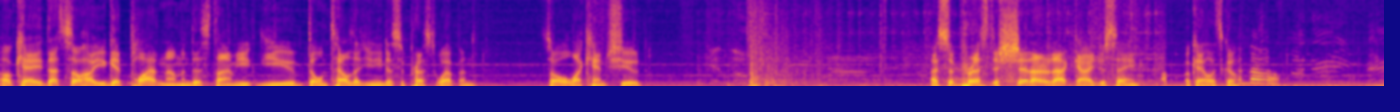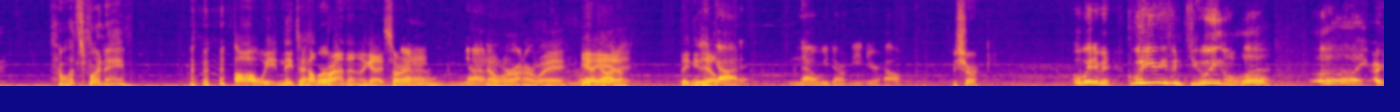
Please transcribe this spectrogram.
Okay, that's so how you get platinum. And this time, you you don't tell that you need a suppressed weapon, so Ola can't shoot. I suppressed the shit out of that guy. Just saying. Okay, let's go. no. What's my name? oh, we need to help We're- Brandon the guy. Sorry, No, no, no, no. No, we're on our way. We Yeah, yeah, got yeah. it. they need We help. got it. No, we don't need your help. You sure? Oh wait a minute. What are you even doing, Ola? Uh, are,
